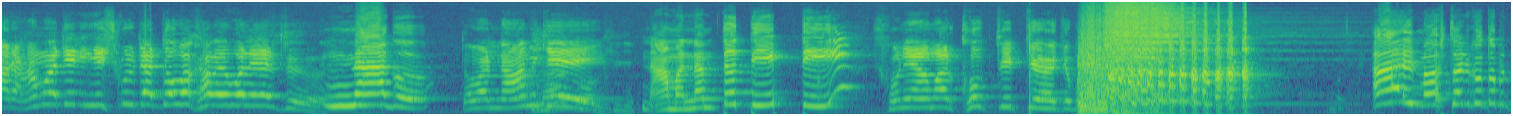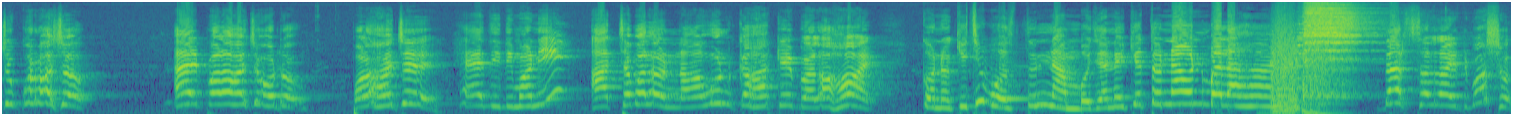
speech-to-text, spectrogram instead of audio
আর আমাদের স্কুলটা দোবা খাবে বলে এসো। না গো। তোমার নাম কি? আমার নাম তো দীপ্তি। শুনে আমার খুব তৃপ্তি হয়েছে এই মাস্টারকে তুমি চুপ করে বসো। এই পড়া হয়েছে ওটো পড়া হয়েছে? হ্যাঁ দিদিমণি। আচ্ছা বলো নাউন কাহাকে বলা হয়? কোনো কিছু বস্তুর নাম বোঝানোকে তো নাউন বলা হয়? দ্যাটস রাইট বসো।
